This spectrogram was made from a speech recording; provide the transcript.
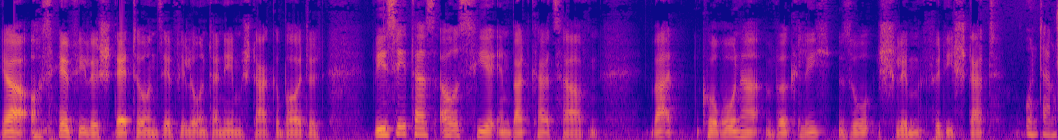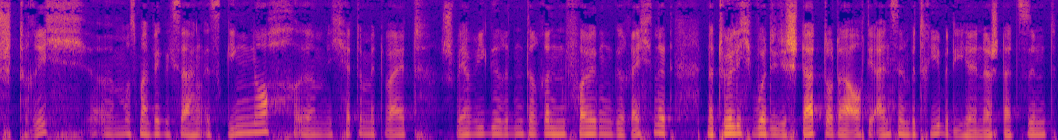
ja, auch sehr viele Städte und sehr viele Unternehmen stark gebeutelt. Wie sieht das aus hier in Bad Karlshafen? War Corona wirklich so schlimm für die Stadt? Unterm Strich äh, muss man wirklich sagen, es ging noch. Ähm, ich hätte mit weit schwerwiegenderen Folgen gerechnet. Natürlich wurde die Stadt oder auch die einzelnen Betriebe, die hier in der Stadt sind,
